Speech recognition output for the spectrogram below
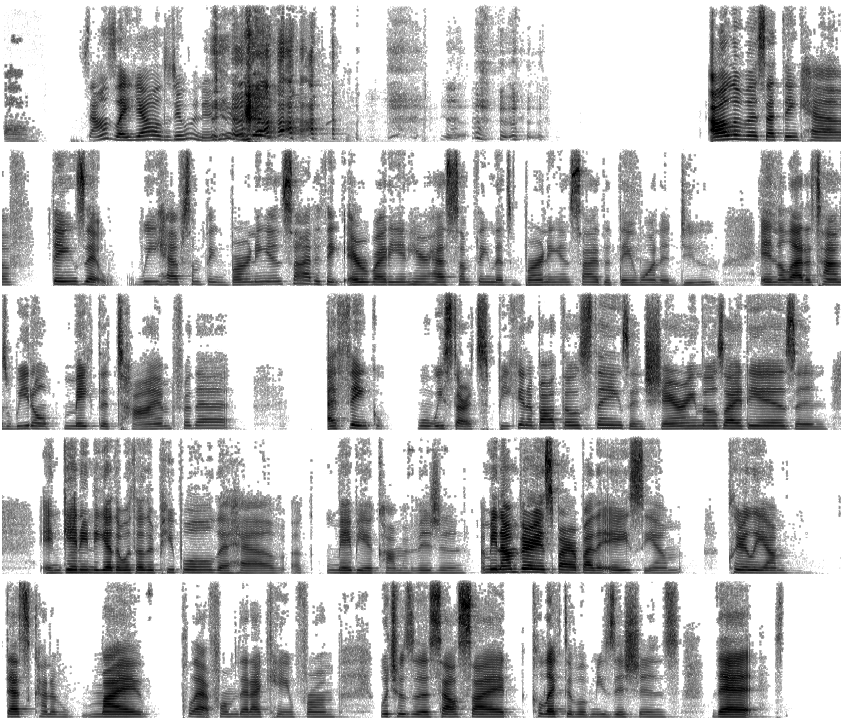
Um, Sounds like y'all doing it here. All of us, I think, have things that we have something burning inside. I think everybody in here has something that's burning inside that they want to do. And a lot of times we don't make the time for that. I think when we start speaking about those things and sharing those ideas and and getting together with other people that have a, maybe a common vision. I mean, I'm very inspired by the AACM. Clearly, I'm that's kind of my platform that I came from, which was a South Side collective of musicians that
